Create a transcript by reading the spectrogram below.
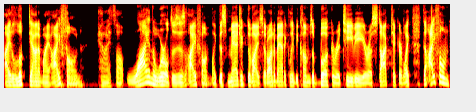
I looked down at my iPhone and I thought, why in the world does this iPhone, like this magic device that automatically becomes a book or a TV or a stock ticker, like the iPhone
